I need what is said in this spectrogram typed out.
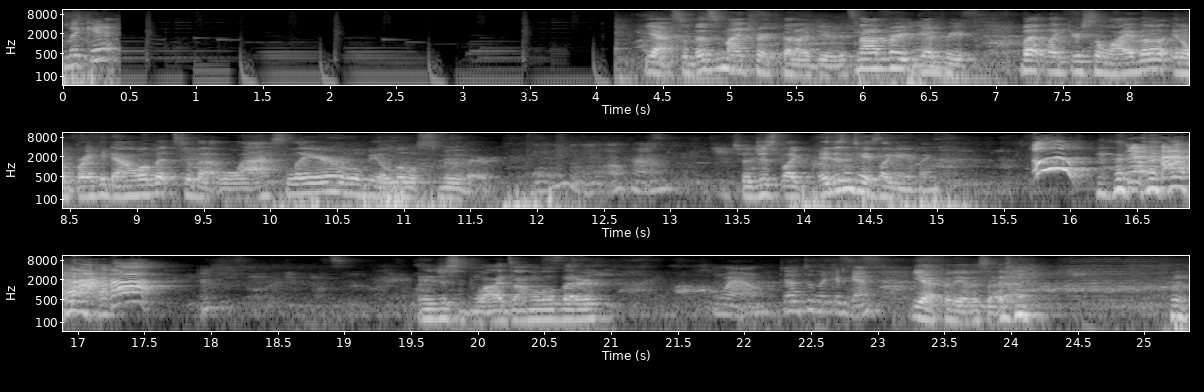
Lick it? Yeah, so this is my trick that I do. It's not very good for you, but like your saliva, it'll break it down a little bit so that last layer will be a little smoother. Ooh, okay. So just like, it doesn't taste like anything. And it just glides on a little better. wow. Do I have to lick it again? Yeah, for the other side.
